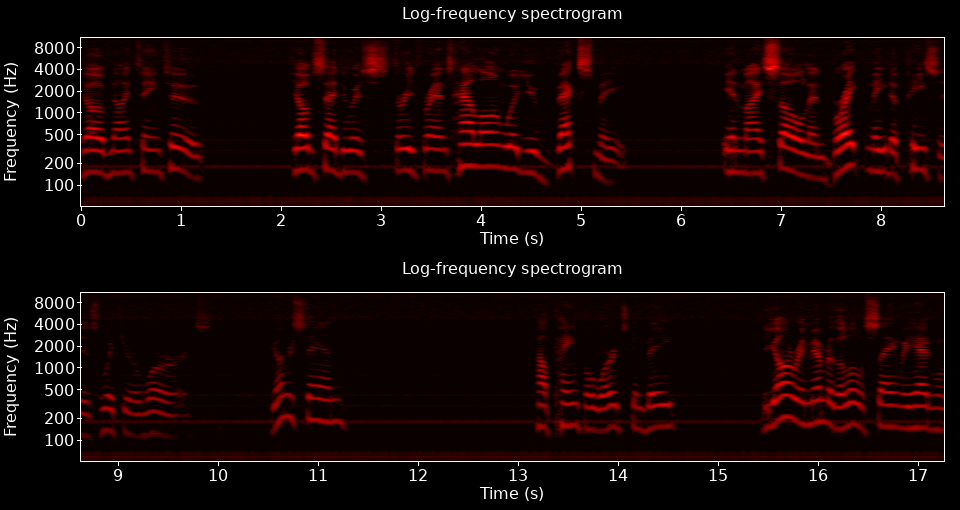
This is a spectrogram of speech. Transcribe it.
Job 19:2 Job said to his three friends, How long will you vex me in my soul and break me to pieces with your words? You understand how painful words can be? Do y'all remember the little saying we had when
